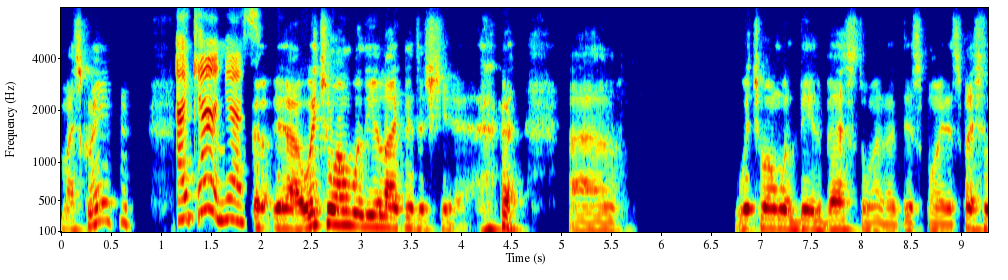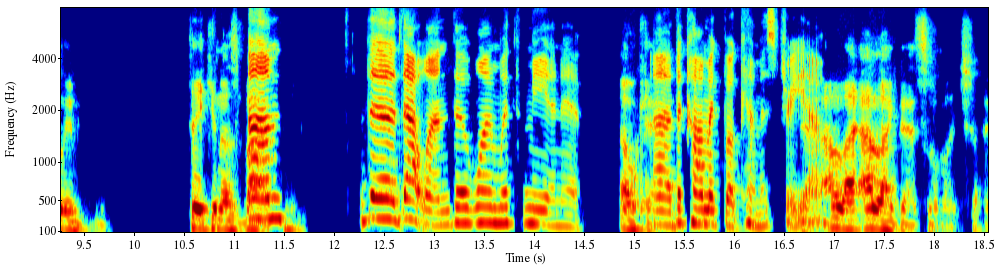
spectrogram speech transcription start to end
my screen? I can, yes. Uh, yeah, which one will you like me to share? uh which one will be the best one at this point, especially taking us back? Um the that one, the one with me in it. Okay. Uh the comic book chemistry, yeah. yeah. I like I like that so much. I,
